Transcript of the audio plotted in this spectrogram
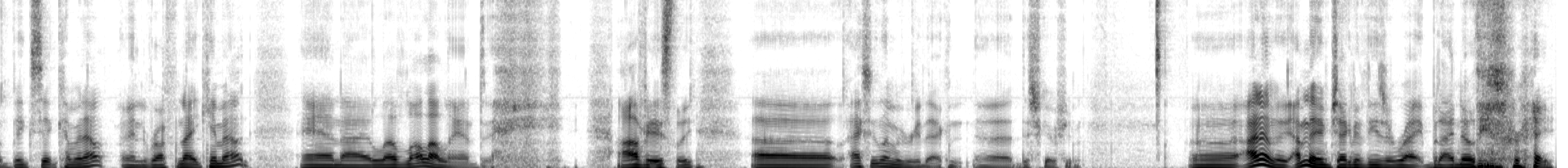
uh, Big Sick coming out, and Rough Night came out, and I love La La Land, obviously. Uh, actually, let me read that uh, description. Uh, I don't. I'm not even checking if these are right, but I know these are right.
